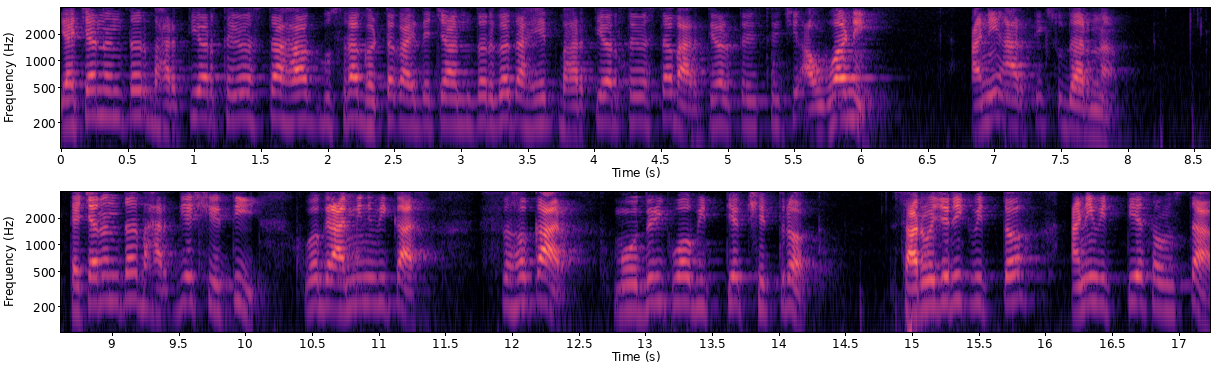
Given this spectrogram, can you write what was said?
याच्यानंतर भारतीय अर्थव्यवस्था हा दुसरा घटक आहे त्याच्या अंतर्गत आहेत भारतीय अर्थव्यवस्था भारतीय अर्थव्यवस्थेची आव्हाने आणि आर्थिक सुधारणा. त्याच्यानंतर भारतीय शेती व ग्रामीण विकास सहकार मौद्रिक व वित्तीय क्षेत्र सार्वजनिक वित्त आणि वित्तीय संस्था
